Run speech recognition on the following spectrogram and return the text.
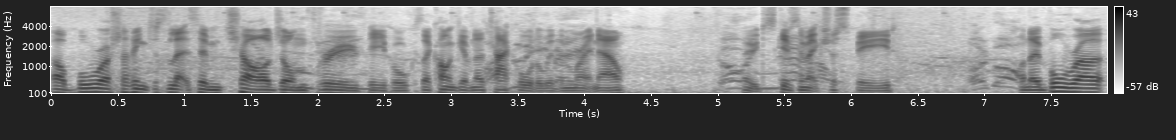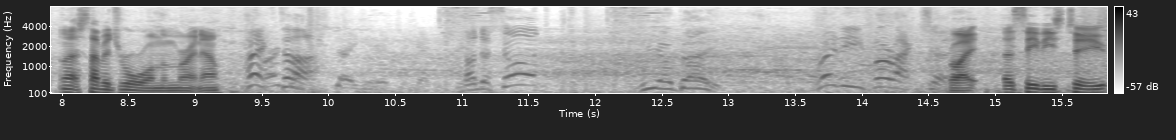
Oh, Bull Rush, I think, just lets him charge on through people because I can't give an attack order with him right now. Oh, it just gives him extra speed. Oh no, Bull Rush, uh, Savage Roar on them right now. Hector! Understood? We obey. Ready for action. Right, let's see these two.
